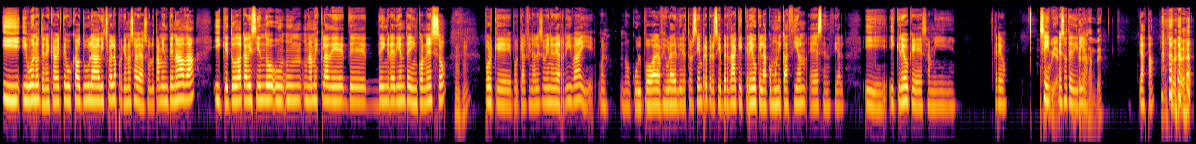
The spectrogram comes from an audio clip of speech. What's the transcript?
y, y, bueno, tener que haberte buscado tú las habichuelas porque no sabes absolutamente nada y que todo acabe siendo un- un- una mezcla de, de- de ingredientes inconexos Ujú. porque, porque al final eso viene de arriba y bueno, no culpo a la figura del director siempre, pero sí es verdad que creo que la comunicación es esencial y, y creo que es a mí, creo. Sí, Muy bien, eso te diría. Interesante. Ya está.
